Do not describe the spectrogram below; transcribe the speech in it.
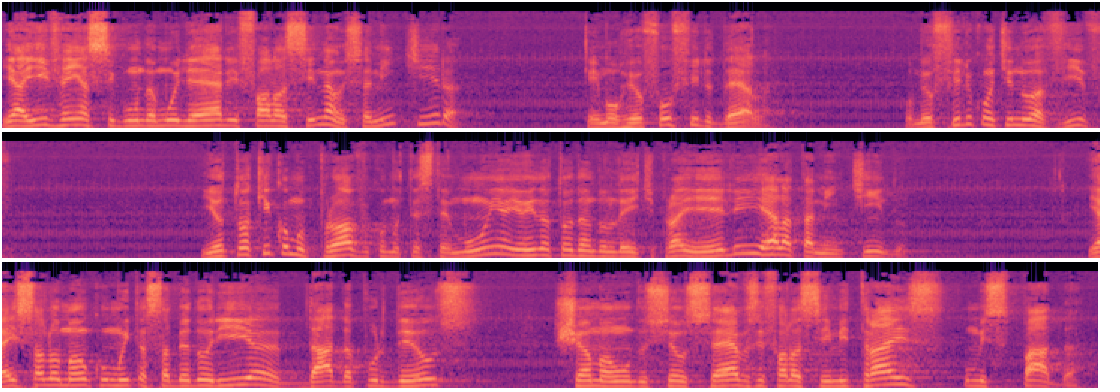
E aí vem a segunda mulher e fala assim: Não, isso é mentira. Quem morreu foi o filho dela. O meu filho continua vivo. E eu estou aqui como prova, como testemunha, e eu ainda estou dando leite para ele e ela está mentindo. E aí Salomão, com muita sabedoria, dada por Deus, chama um dos seus servos e fala assim: Me traz uma espada.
